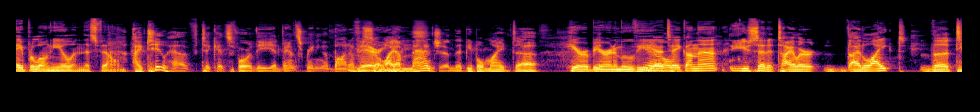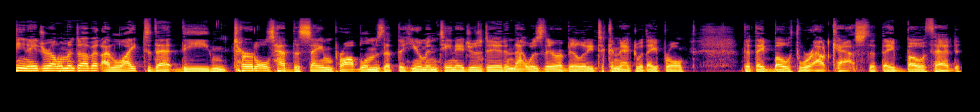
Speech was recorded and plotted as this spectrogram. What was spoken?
April O'Neil in this film. I too have tickets for the advanced screening of Bottoms, Very so I imagine that people might. Uh, Hear a beer in a movie You uh, take on that? you said it, Tyler. I liked the teenager element of it. I liked that the turtles had the same problems that the human teenagers did, and that was their ability to connect with April. That they both were outcasts. That they both had.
